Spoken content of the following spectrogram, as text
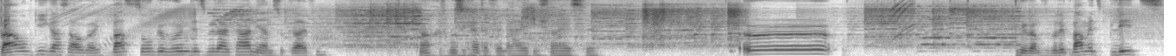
Warum Gigasauger? Ich war so gewöhnt, jetzt mit Akani anzugreifen. Ach, jetzt muss ich halt dafür leiden, scheiße. Äh. Okay, wir haben es überlebt. Warum jetzt Blitz?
